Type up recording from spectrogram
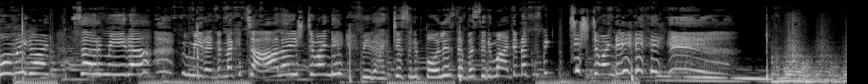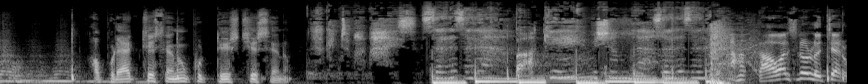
Oh my god sir మీరా? మీరంటే నాకు చాలా ఇష్టం అండి మీరు యాక్ట్ చేసిన పోలీస్ దెబ్బ సినిమా అంటే నాకు పిచ్చి ఇష్టం అండి అప్పుడు యాక్ట్ చేశాను ఇప్పుడు టేస్ట్ చేశాను. కావాల్సిన వాళ్ళు వచ్చారు.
